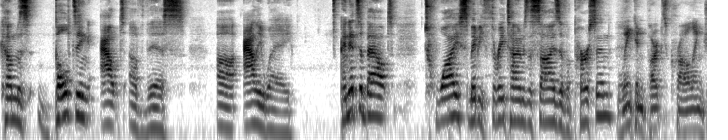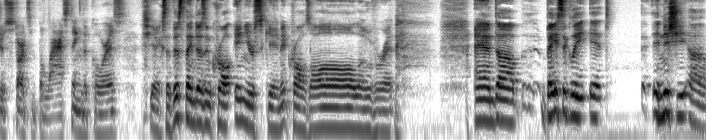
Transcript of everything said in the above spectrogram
comes bolting out of this uh, alleyway, and it's about twice, maybe three times the size of a person. Linkin Park's crawling just starts blasting the chorus. Yeah, except this thing doesn't crawl in your skin; it crawls all over it. and uh, basically, it initiate. Uh,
